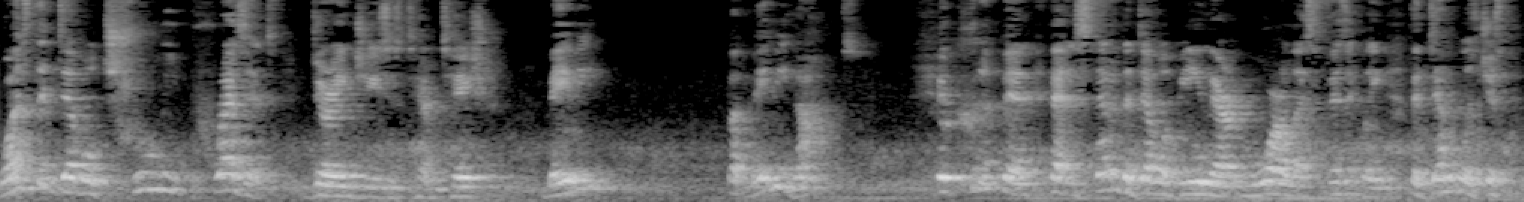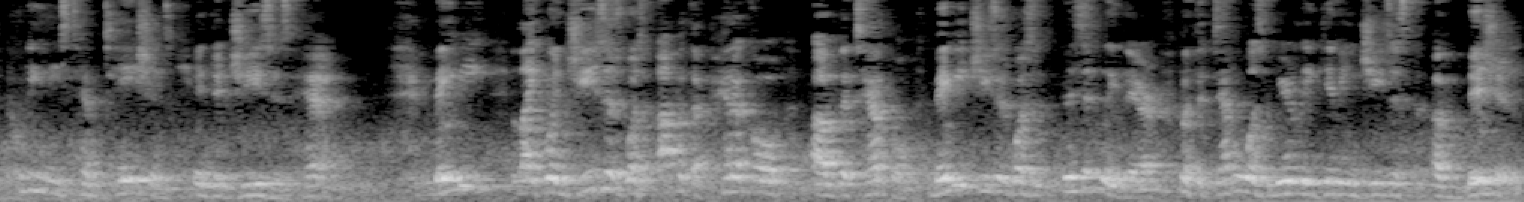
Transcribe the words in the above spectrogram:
was the devil truly present during Jesus' temptation? Maybe, but maybe not. It could have been that instead of the devil being there more or less physically, the devil was just putting these temptations into Jesus' head. Maybe, like when Jesus was up at the pinnacle of the temple, maybe Jesus wasn't physically there, but the devil was merely giving Jesus a vision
